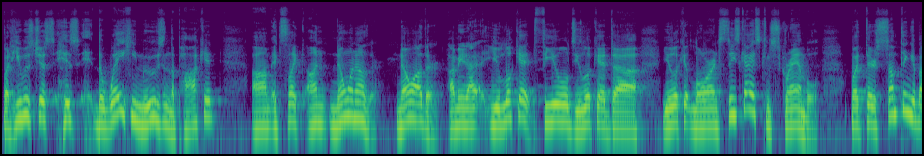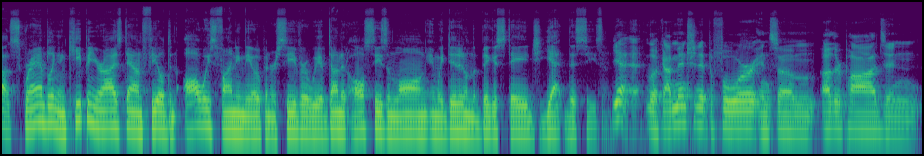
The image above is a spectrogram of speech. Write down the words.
but he was just his the way he moves in the pocket. um, it's like no one other. No other. I mean, I, you look at Fields, you look at uh, you look at Lawrence. These guys can scramble, but there's something about scrambling and keeping your eyes downfield and always finding the open receiver. We have done it all season long, and we did it on the biggest stage yet this season. Yeah, look, I mentioned it before in some other pods, and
